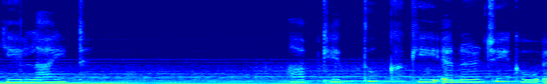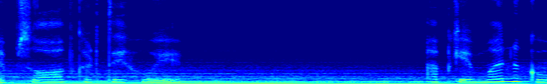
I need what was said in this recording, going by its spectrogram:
ये लाइट आपके दुख की एनर्जी को एब्जॉर्ब करते हुए आपके मन को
